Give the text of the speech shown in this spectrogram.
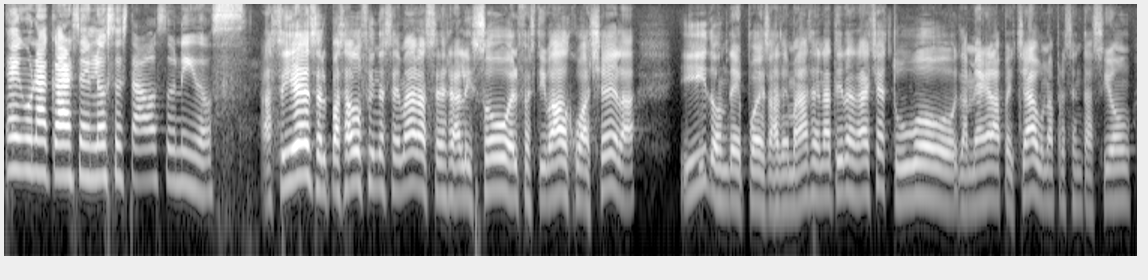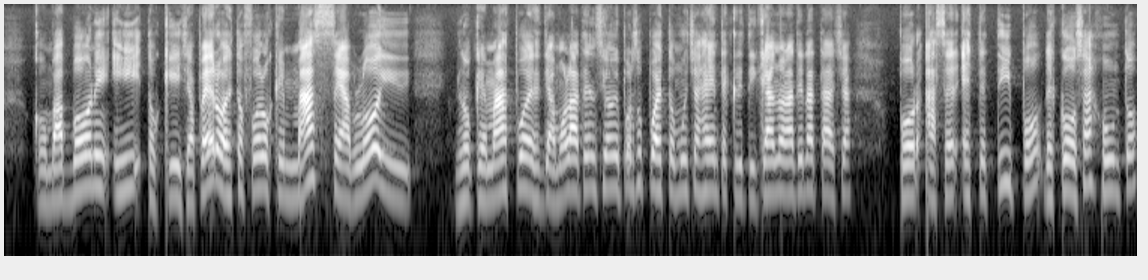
en una cárcel en los Estados Unidos. Así es, el pasado fin de semana se realizó el festival Coachella y donde pues además de Nati Natasha estuvo Damián Apechá, una presentación con Bad Bunny y Toquicha, pero esto fue lo que más se habló y lo que más pues llamó la atención y por supuesto mucha gente criticando a Nati Natasha por hacer este tipo de cosas junto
